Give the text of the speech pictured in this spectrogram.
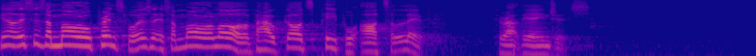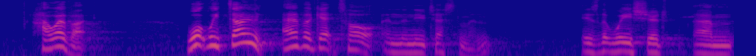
you know, this is a moral principle, isn't it? It's a moral law of how God's people are to live throughout the ages. However, what we don't ever get taught in the New Testament is that we should, um,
